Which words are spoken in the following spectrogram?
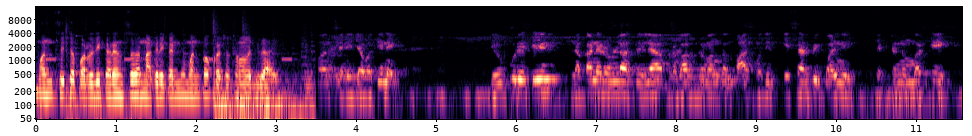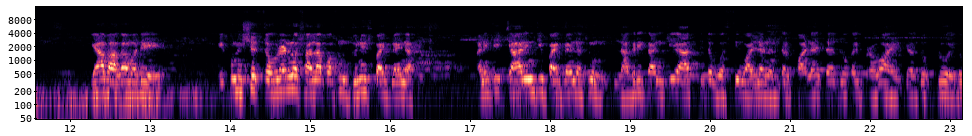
मनसेच्या पदाधिकाऱ्यांसह नागरिकांनी मनपा प्रशासनाला दिला आहे. सेनेच्या वतीने देवपूर येथील नकाने रोडला असलेल्या प्रभाग क्रमांक पाचमधील S R P colony sector number एक या भागामध्ये एकोणीसशे चौऱ्याण्णव सालापासून जुनीच पाईपलाईन आहे. आणि ती चार इंची पाईपलाईन असून नागरिकांची आज तिथं वस्ती वाढल्यानंतर पाण्याचा जो काही प्रवाह आहे किंवा जो फ्लो आहे तो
